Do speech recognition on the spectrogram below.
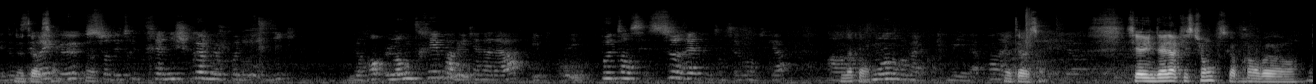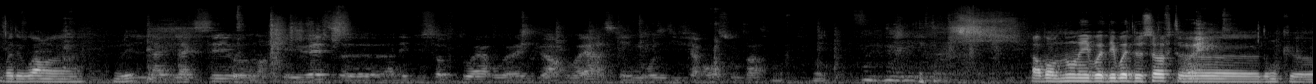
Et donc c'est vrai que ouais. sur des trucs très niches comme le produit physique, l'entrée par le Canada est, est potentiel- serait potentiellement en tout cas un moindre mal. Mais après, on a- Intéressant. S'il y a une dernière question, parce qu'après on va, on va devoir. euh, L'accès au marché US euh, avec du software ou avec du hardware, est-ce qu'il y a une grosse différence ou pas? Alors bon, nous on a des boîtes, de soft, euh, donc, euh,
